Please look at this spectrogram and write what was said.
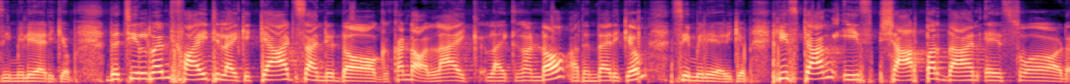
സിമിലി ആയിരിക്കും. The children fight like cats and dog കണ്ടോ? ലൈക്ക് ലൈക്ക് കണ്ടോ? അതെന്തായിരിക്കും? സിമിലി ആയിരിക്കും. His tongue is sharper than a sword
